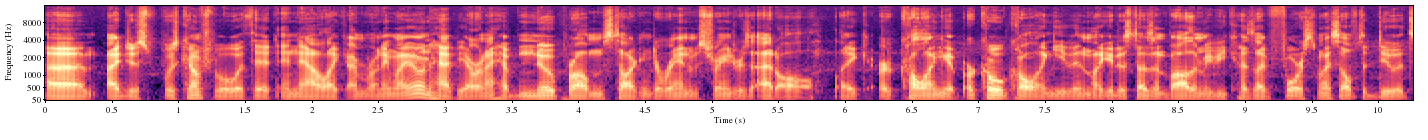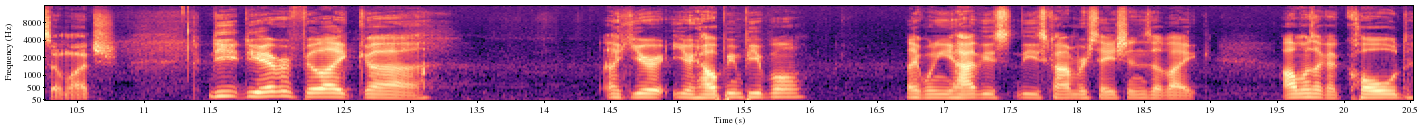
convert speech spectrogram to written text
um, I just was comfortable with it. And now, like, I'm running my own happy hour and I have no problems talking to random strangers at all. Like, or calling it, or cold calling even. Like, it just doesn't bother me because I've forced myself to do it so much. Do you, do you ever feel like uh like you're you're helping people? Like when you have these these conversations of like almost like a cold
